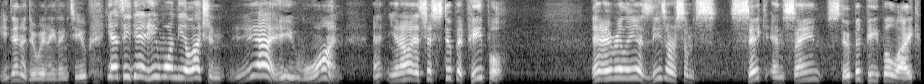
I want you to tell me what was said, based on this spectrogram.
He didn't do anything to you. Yes, he did. He won the election. Yeah, he won. And, you know, it's just stupid people. It, really is. These are some sick, insane, stupid people like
